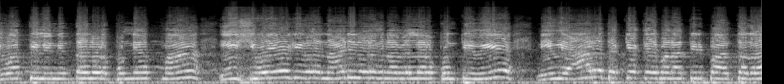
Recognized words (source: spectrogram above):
ಇವತ್ತಿಲ್ಲಿ ನಿಂತ ನೋಡ ಪುಣ್ಯಾತ್ಮ, ಈ ಶಿವಯೋಗಿಗಳ ನಾಡಿನೊಳಗೆ ನಾವೆಲ್ಲರೂ ಕುಂತೀವಿ, ನೀವು ಯಾರ ಧಕ್ಕೆ ಕೈ ಮಾಡತ್ತೀರಪ್ಪ ಅಂತಂದ್ರ,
